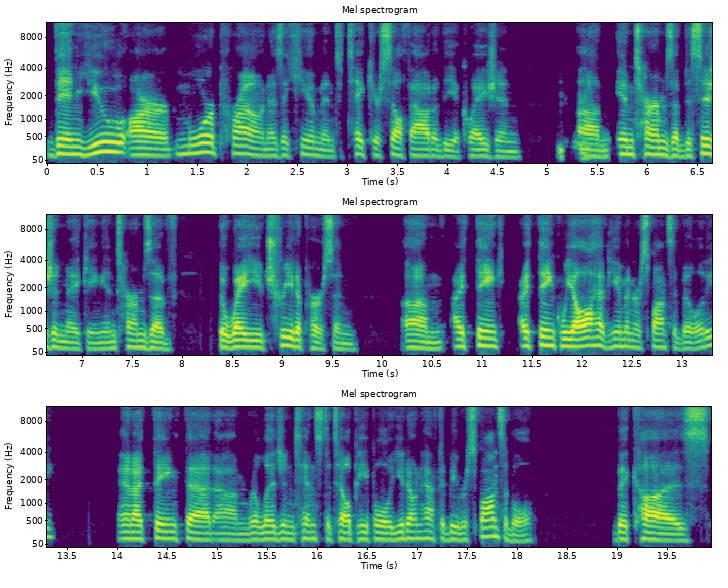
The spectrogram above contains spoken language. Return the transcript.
then you are more prone as a human to take yourself out of the equation mm-hmm. um, in terms of decision making, in terms of the way you treat a person. Um, I think I think we all have human responsibility, and I think that um, religion tends to tell people you don't have to be responsible because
